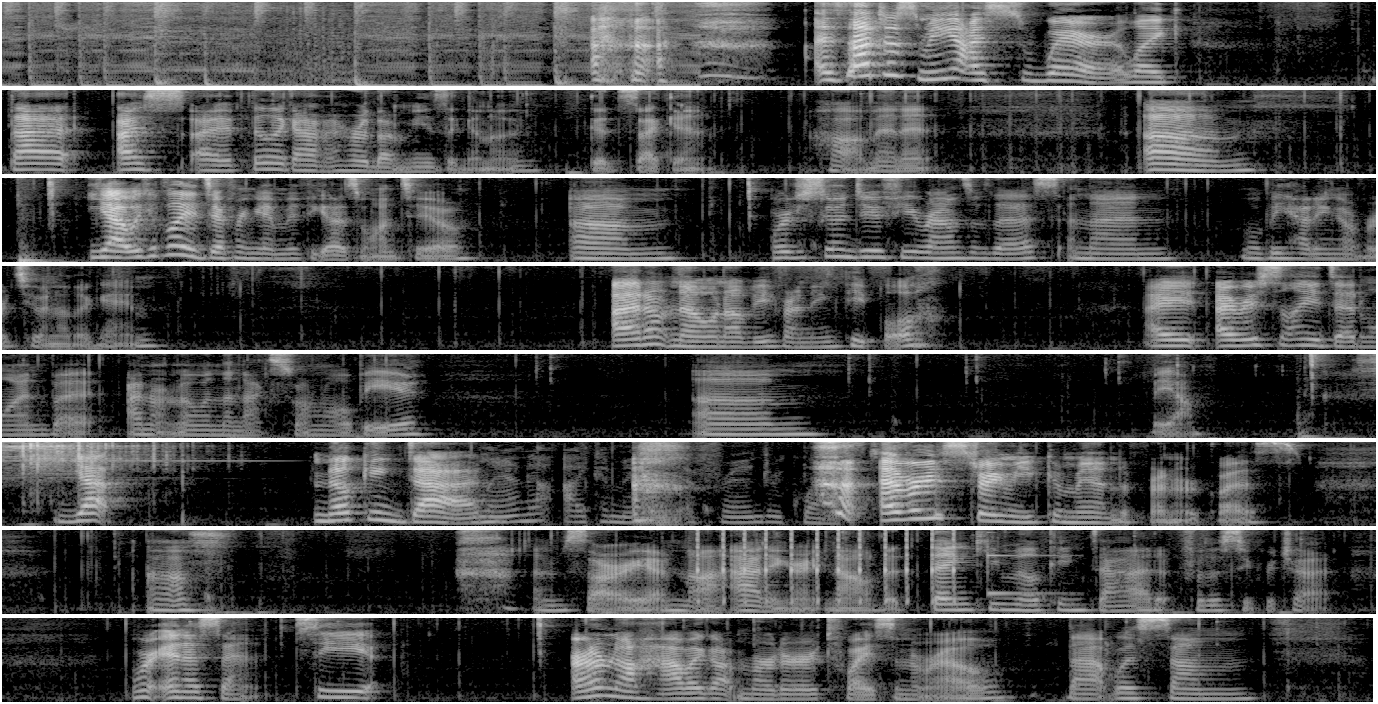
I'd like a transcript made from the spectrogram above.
Is that just me? I swear. Like, that... I, I feel like I haven't heard that music in a good second. Hot minute. Um... Yeah, we could play a different game if you guys want to. Um, we're just going to do a few rounds of this, and then we'll be heading over to another game. I don't know when I'll be friending people. I, I recently did one, but I don't know when the next one will be. Um, but yeah. Yep. Milking Dad. Lana, I command a friend request. Every stream you command a friend request. Um... I'm sorry, I'm not adding right now, but thank you, Milking Dad, for the super chat. We're innocent. See, I don't know how I got murdered twice in a row. That was some,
